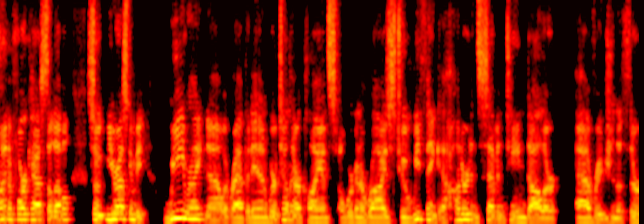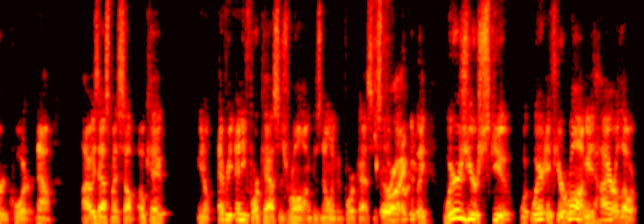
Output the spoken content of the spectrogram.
trying to forecast the level. So you're asking me. We right now at Rapidan, we're telling our clients uh, we're going to rise to we think $117 average in the third quarter. Now, I always ask myself, okay, you know, every any forecast is wrong because no one can forecast this stuff. Right. Where's your skew? Wh- Where if you're wrong, it's higher or lower.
